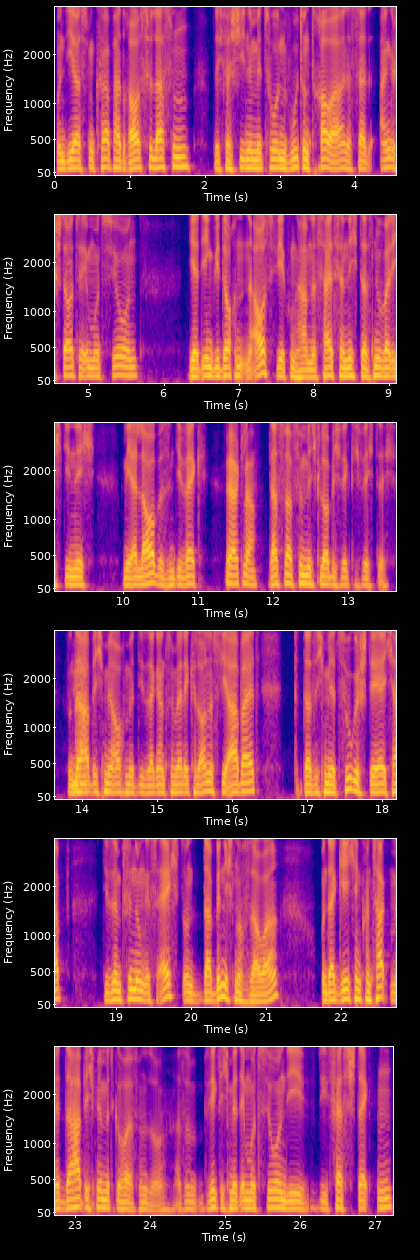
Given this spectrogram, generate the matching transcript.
und die aus dem Körper halt rauszulassen, durch verschiedene Methoden Wut und Trauer, das halt angestaute Emotionen, die halt irgendwie doch eine Auswirkung haben. Das heißt ja nicht, dass nur weil ich die nicht mir erlaube, sind die weg. Ja, klar. Das war für mich, glaube ich, wirklich wichtig. Und Ja. da habe ich mir auch mit dieser ganzen Radical Honesty Arbeit, dass ich mir zugestehe, ich habe, diese Empfindung ist echt und da bin ich noch sauer und da gehe ich in Kontakt mit, da habe ich mir mitgeholfen so. Also wirklich mit Emotionen, die, die feststeckten,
